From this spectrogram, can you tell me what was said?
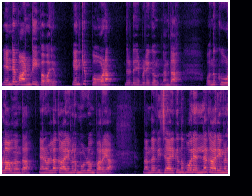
എന്റെ വണ്ടി ഇപ്പോൾ വരും. എനിക്ക് പോകണം ഇതിട്ടപ്പോഴേക്കും നന്ദ ഒന്ന് കൂളാവും നന്ദ. ഞാനുള്ള കാര്യങ്ങൾ മുഴുവൻ പറയാം. നന്ദ വിചാരിക്കുന്ന പോലെ എല്ലാ കാര്യങ്ങൾ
